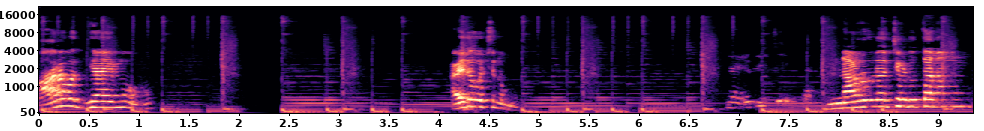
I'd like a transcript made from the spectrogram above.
ఆరవ అధ్యాయము ఐదవ వచనము. నరుల చెడుతనం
